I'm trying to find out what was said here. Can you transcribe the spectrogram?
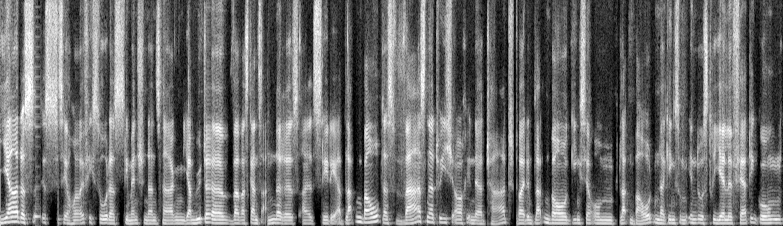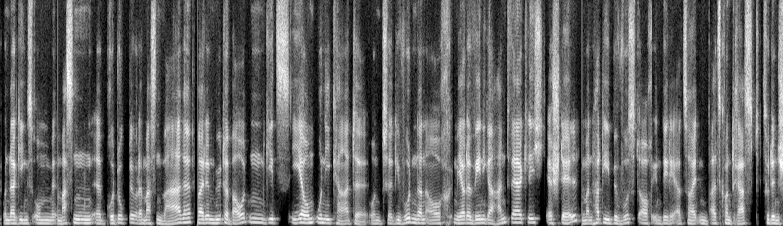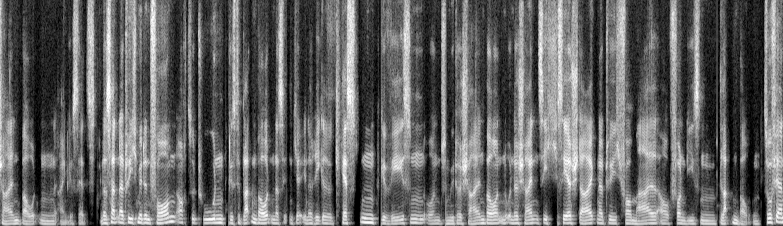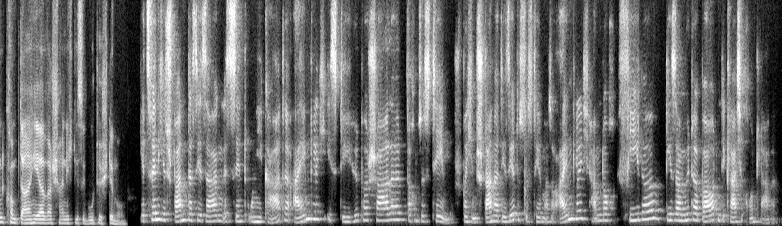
Ja, das ist sehr häufig so, dass die Menschen dann sagen, ja, Mütter war was ganz anderes als DDR-Plattenbau. Das war es natürlich auch in der Tat. Bei dem Plattenbau ging es ja um Plattenbauten, da ging es um industrielle Fertigung und da ging es um Massenprodukte oder Massenware. Bei den Mütterbauten geht es eher um Unikate und äh, die wurden dann auch mehr oder weniger handwerklich erstellt. Man hat die bewusst auch in DDR-Zeiten als Kontrast zu den Schalenbauten eingesetzt. Und das hat natürlich mit den Formen auch zu tun. Diese Plattenbauten, das sind ja in der Regel Kästen gewesen und Mütterschalenbauten unterscheiden sich sehr stark natürlich formal auch von diesen Plattenbauten. Insofern kommt daher wahrscheinlich diese gute Stimmung. Jetzt finde ich es spannend, dass Sie sagen, es sind Unikate. Eigentlich ist die Hyperschale doch ein System, sprich ein standardisiertes System. Also eigentlich haben doch viele dieser Mütterbauten die gleiche Grundlage.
